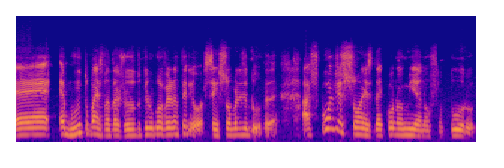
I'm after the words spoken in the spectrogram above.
é, é, muito mais vantajoso do que no governo anterior, sem sombra de dúvida. As condições da economia no futuro,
